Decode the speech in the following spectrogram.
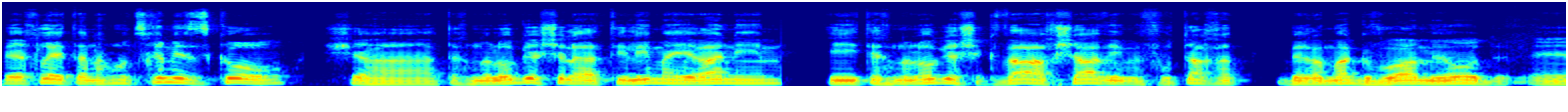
בהחלט, אנחנו צריכים לזכור שהטכנולוגיה של הטילים האיראניים היא טכנולוגיה שכבר עכשיו היא מפותחת ברמה גבוהה מאוד. אה,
